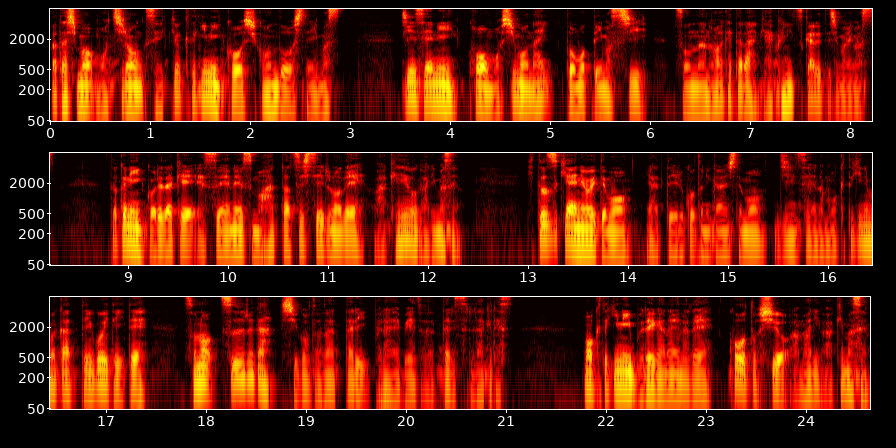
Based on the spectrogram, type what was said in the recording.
私ももちろん積極的に公私混同しています。人生にこうも死もないと思っていますし、そんなの分けたら逆に疲れてしまいます。特にこれだけ SNS も発達しているので分けようがありません。人付き合いにおいてもやっていることに関しても人生の目的に向かって動いていて、そのツールが仕事だったりプライベートだったりするだけです。目的にブレがないので、こうと死をあまり分けません。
